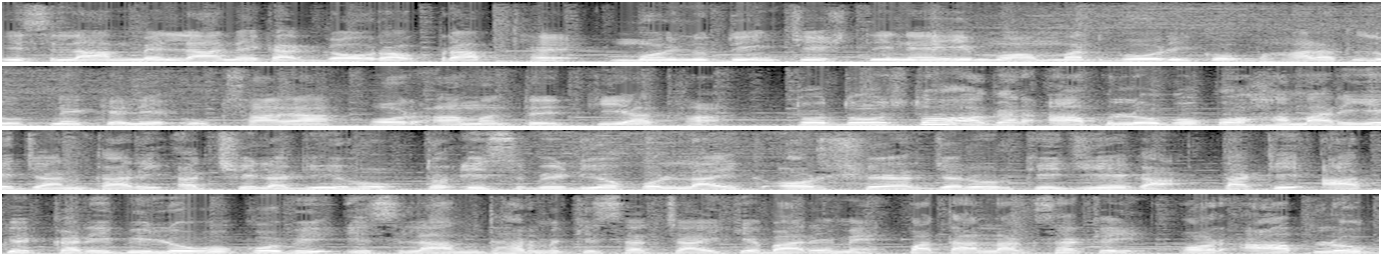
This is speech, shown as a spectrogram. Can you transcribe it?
इस्लाम में लाने का गौरव प्राप्त है। मोइनुद्दीन चिश्ती ने ही मोहम्मद गोरी को भारत लूटने के लिए उकसाया और आमंत्रित किया था। तो दोस्तों, अगर आप लोगों को हमारी ये जानकारी अच्छी लगी हो तो इस वीडियो को लाइक और शेयर ज़रूर कीजिएगा, ताकि आपके करीबी लोगों को भी इस्लाम धर्म की सच्चाई के बारे में पता लग सके। और आप लोग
